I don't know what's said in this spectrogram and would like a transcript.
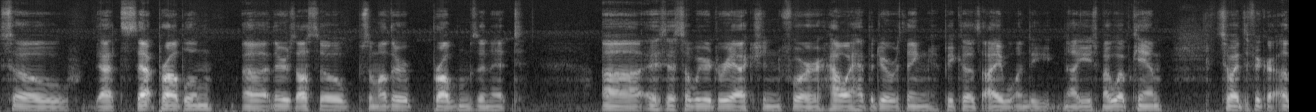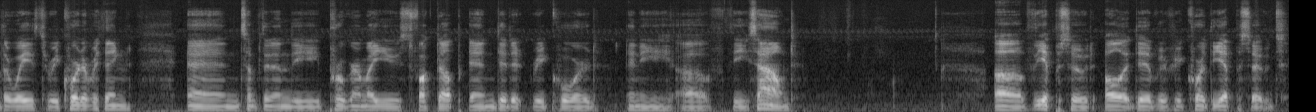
so that's that problem. Uh, there's also some other problems in it. Uh, it's just a weird reaction for how I had to do everything because I wanted to not use my webcam. So I had to figure out other ways to record everything. And something in the program I used fucked up and didn't record any of the sound of the episode. All it did was record the episodes.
